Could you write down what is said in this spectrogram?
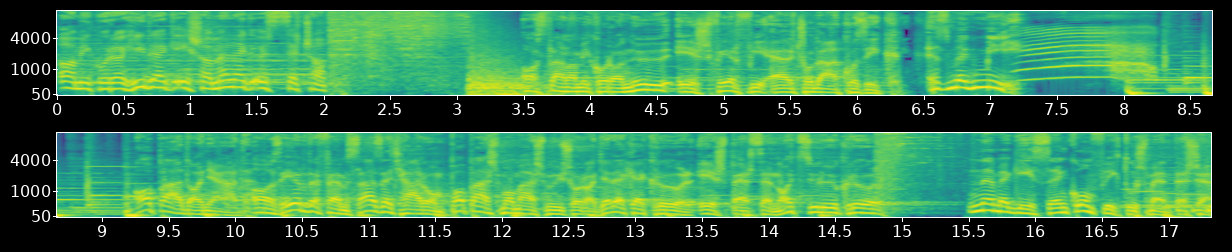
Amikor a hideg és a meleg összecsap. Aztán amikor a nő és férfi elcsodálkozik. Ez meg mi? Apád anyád, az Érdefem 1013 papás-mamás műsor a gyerekekről és persze nagyszülőkről, nem egészen konfliktusmentesen.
